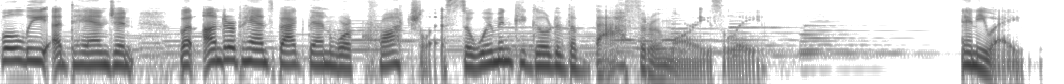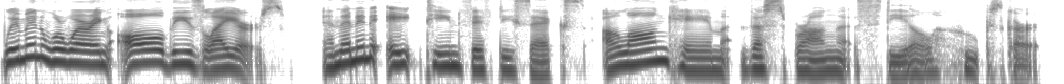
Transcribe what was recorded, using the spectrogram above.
fully a tangent, but underpants back then were crotchless, so women could go to the bathroom more easily. Anyway, women were wearing all these layers. And then in 1856, along came the sprung steel hoop skirt.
